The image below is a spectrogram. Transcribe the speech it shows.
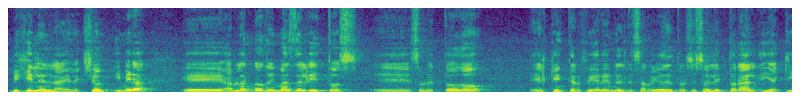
vigilen la elección. Y mira, eh, hablando de más delitos, eh, sobre todo el que interfiere en el desarrollo del proceso electoral, y aquí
